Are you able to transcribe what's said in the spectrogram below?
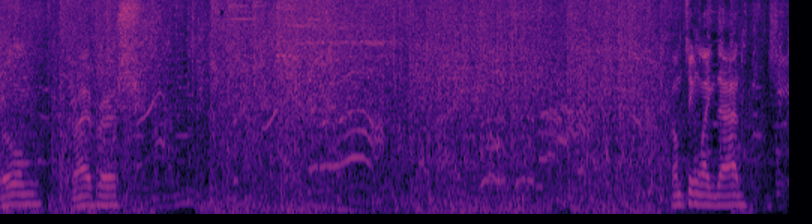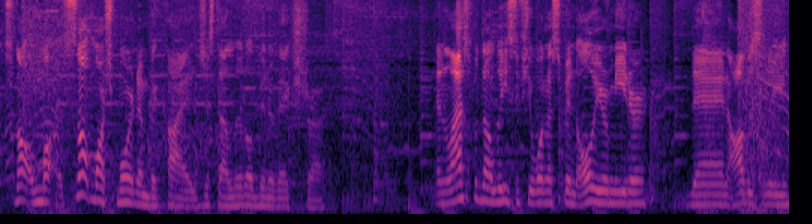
Boom. Drive rush. Something like that. It's not it's not much more than Bakkai, it's just a little bit of extra. And last but not least, if you want to spend all your meter, then obviously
